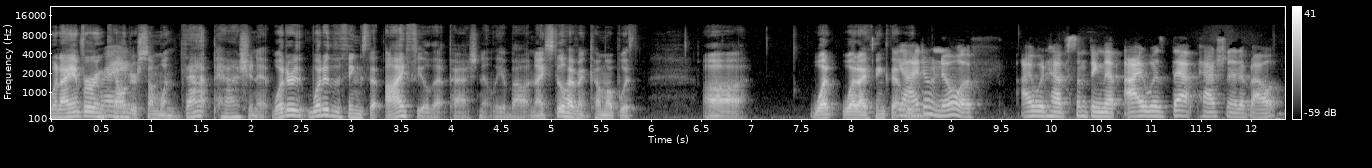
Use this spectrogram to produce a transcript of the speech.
when I ever encounter right. someone that passionate, what are what are the things that I feel that passionately about? And I still haven't come up with uh, what what I think that. Yeah, would... I don't know if I would have something that I was that passionate about.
